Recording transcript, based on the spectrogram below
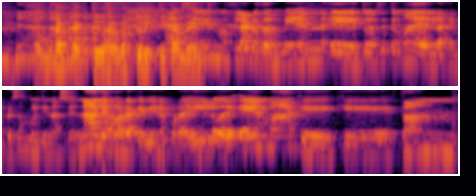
Vamos a reactivarnos turísticamente. Así mismo, claro, también eh, todo este tema de las empresas multinacionales, ahora que viene por ahí lo de EMA, que, que están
